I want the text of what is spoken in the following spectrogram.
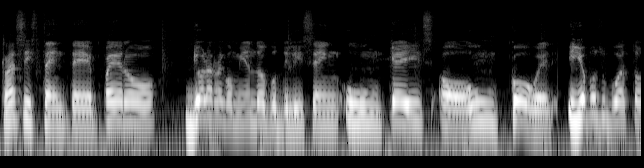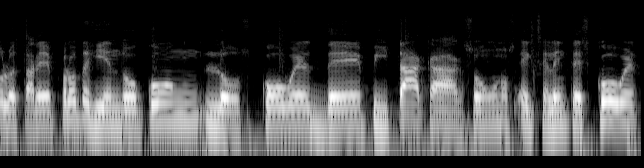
resistente, pero yo les recomiendo que utilicen un case o un cover. Y yo por supuesto lo estaré protegiendo con los covers de Pitaka. Son unos excelentes covers.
